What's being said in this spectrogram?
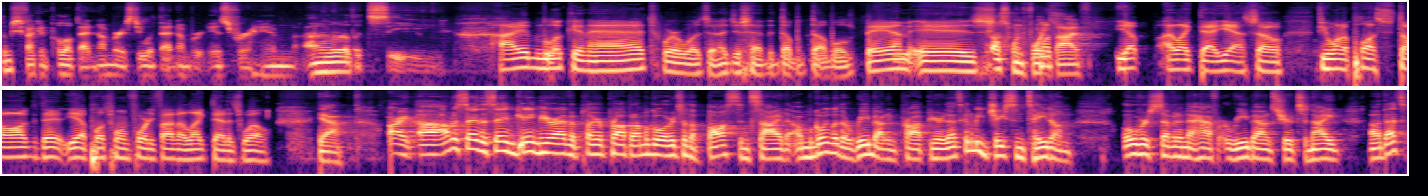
let me see if I can pull up that number and see what that number is for him. Uh, let's see. I'm looking at where was it? I just had the double doubles. Bam is plus one forty five. Yep, I like that. Yeah, so if you want a plus dog, that yeah, plus one forty five. I like that as well. Yeah. All right, uh, I'm going to stay in the same game here. I have a player prop, but I'm going to go over to the Boston side. I'm going with a rebounding prop here. That's going to be Jayson Tatum over seven and a half rebounds here tonight. Uh, that's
